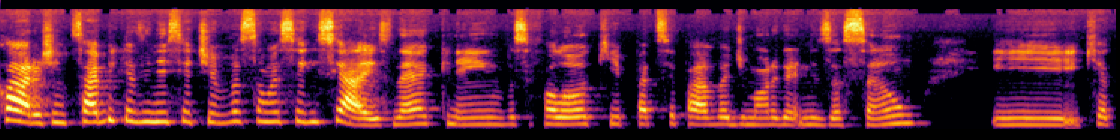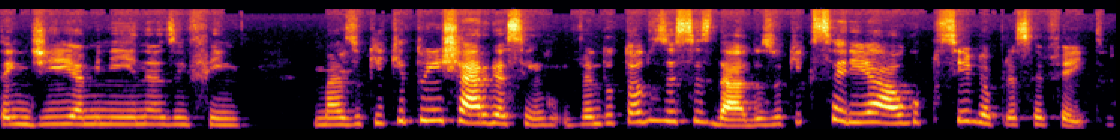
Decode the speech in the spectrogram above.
Claro, a gente sabe que as iniciativas são essenciais, né? Que nem você falou que participava de uma organização e que atendia meninas, enfim. Mas o que que tu enxerga assim, vendo todos esses dados, o que, que seria algo possível para ser feito?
